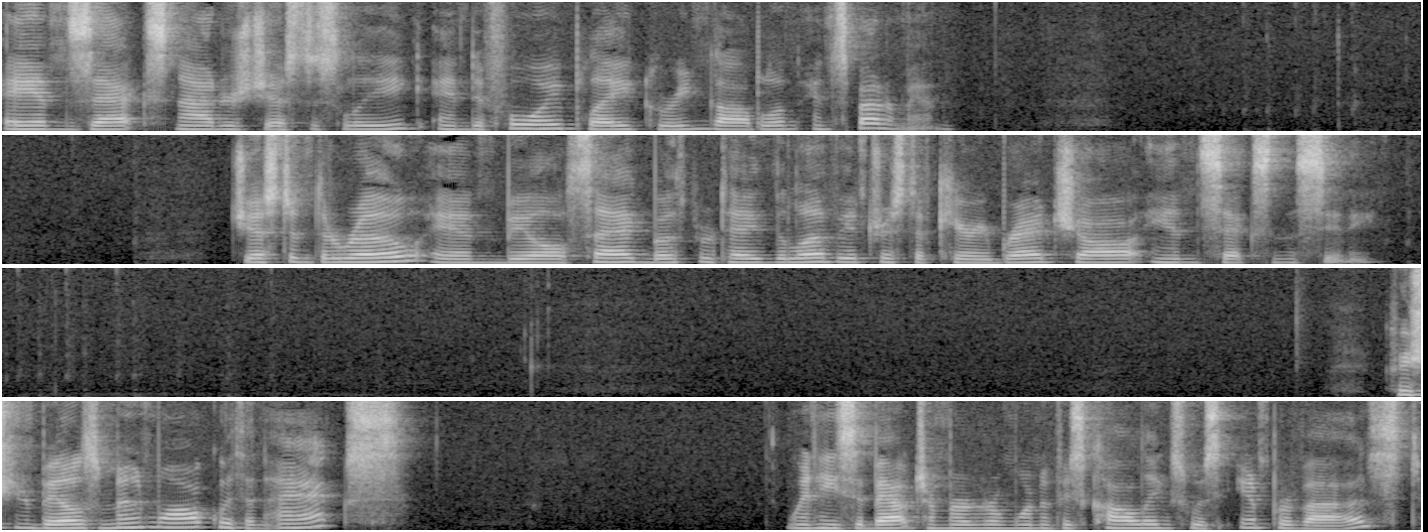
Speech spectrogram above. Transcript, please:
and Zack Snyder's Justice League, and Dafoe played Green Goblin in Spider Man. Justin Theroux and Bill Sage both portrayed the love interest of Carrie Bradshaw in Sex and the City. Christian Bale's moonwalk with an axe when he's about to murder one of his colleagues was improvised.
